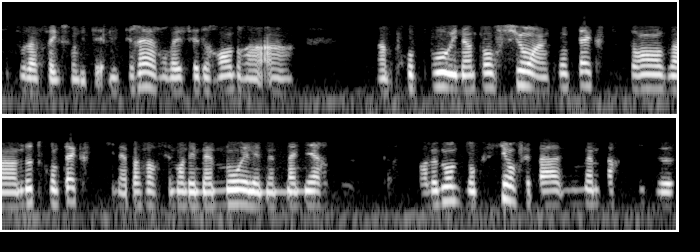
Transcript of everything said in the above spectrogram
surtout la traduction litté- littéraire, on va essayer de rendre un un propos, une intention, un contexte dans un autre contexte qui n'a pas forcément les mêmes mots et les mêmes manières de percevoir le monde. Donc si on ne fait pas nous-mêmes partie de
